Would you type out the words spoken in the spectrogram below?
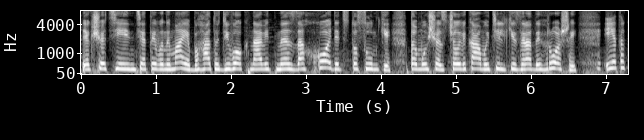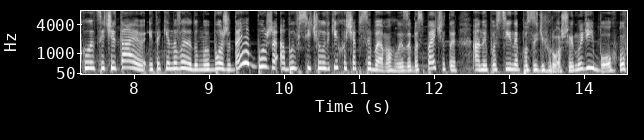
Якщо цієї ініціативи немає, багато дівок навіть не заходять в стосунки, тому що з чоловіками тільки зради грошей. І я так коли це читаю, і такі новини думаю, боже, дай Боже, аби всі чоловіки хоча б себе могли забезпечити, а не постійно позич грошей. Ну дій Богу.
